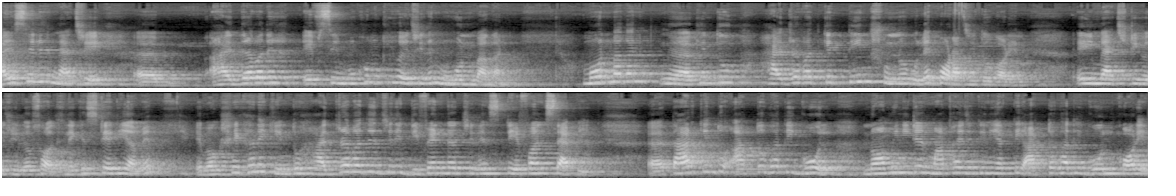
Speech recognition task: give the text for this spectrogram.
আইএসএলের ম্যাচে হায়দ্রাবাদের এফসির মুখোমুখি হয়েছিলেন মোহনবাগান। মোহনবাগান কিন্তু হায়দ্রাবাদকে তিন শূন্য বলে পরাজিত করেন। এই ম্যাচটি হয়েছিল সল্টলেক স্টেডিয়ামে এবং সেখানে কিন্তু হায়দ্রাবাদের যিনি ডিফেন্ডার ছিলেন, স্টেফান স্যাপিক তার কিন্তু আত্মঘাতী গোল ন মিনিটের মাথায় যে তিনি একটি আত্মঘাতী গোল করেন,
